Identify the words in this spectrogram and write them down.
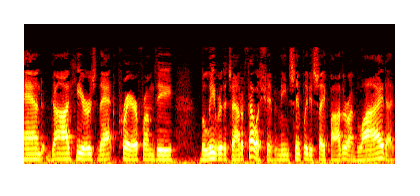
and God hears that prayer from the believer that's out of fellowship. It means simply to say, Father, I've lied, I've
